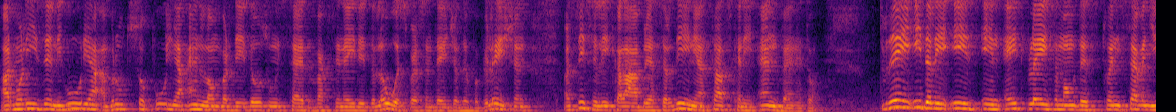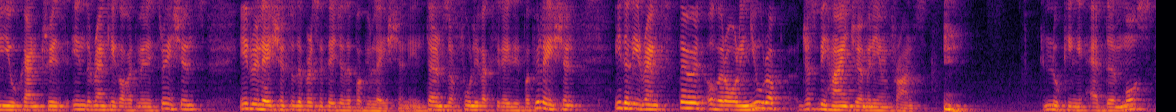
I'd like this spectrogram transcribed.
are Molise, Liguria, Abruzzo, Puglia, and Lombardy. Those who instead vaccinated the lowest percentage of the population are Sicily, Calabria, Sardinia, Tuscany, and Veneto. Today, Italy is in 8th place among the 27 EU countries in the ranking of administrations in relation to the percentage of the population. In terms of fully vaccinated population, Italy ranks third overall in Europe, just behind Germany and France. Looking at the most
